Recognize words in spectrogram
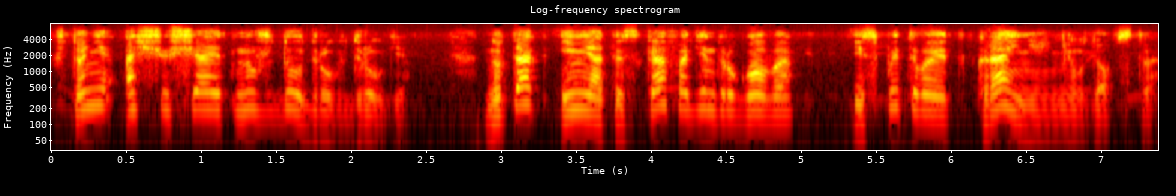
что они ощущают нужду друг в друге, но так и не отыскав один другого, испытывают крайнее неудобство.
